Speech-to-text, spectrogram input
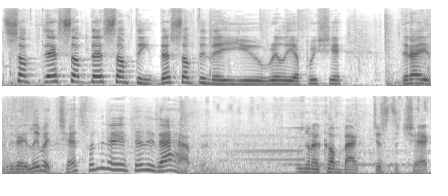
some there's some there's something there's something that you really appreciate. Did I did I leave a chest? When did I when did that happen? I'm gonna come back just to check.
